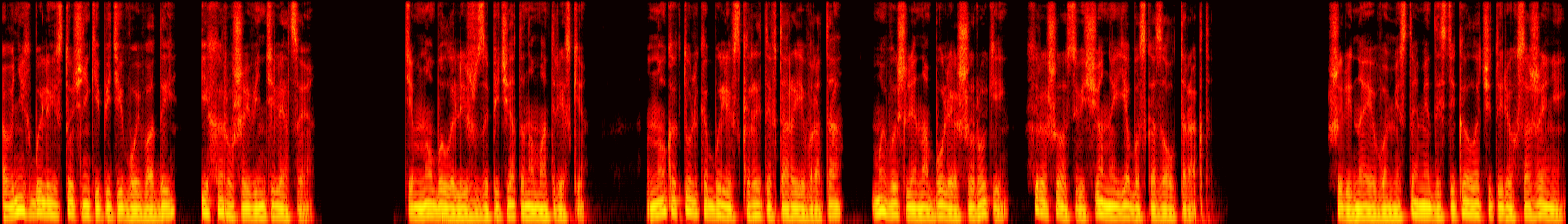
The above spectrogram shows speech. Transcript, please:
В них были источники питьевой воды и хорошая вентиляция. Темно было лишь в запечатанном отрезке. Но как только были вскрыты вторые врата, мы вышли на более широкий, хорошо освещенный, я бы сказал, тракт. Ширина его местами достигала четырех сажений,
